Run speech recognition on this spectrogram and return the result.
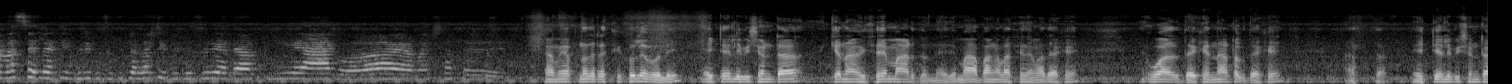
আমার ছেলে টিভি যদি পেলা টিভি জুড়িয়ে দেওয়া কি আগ হয় আমার সাথে। আমি আপনাদের আজকে খুলে বলি এই টেলিভিশনটা কেনা হয়েছে মার জন্য এই যে মা বাংলা সিনেমা দেখে ওয়াজ দেখে নাটক দেখে। আচ্ছা এই টেলিভিশনটা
